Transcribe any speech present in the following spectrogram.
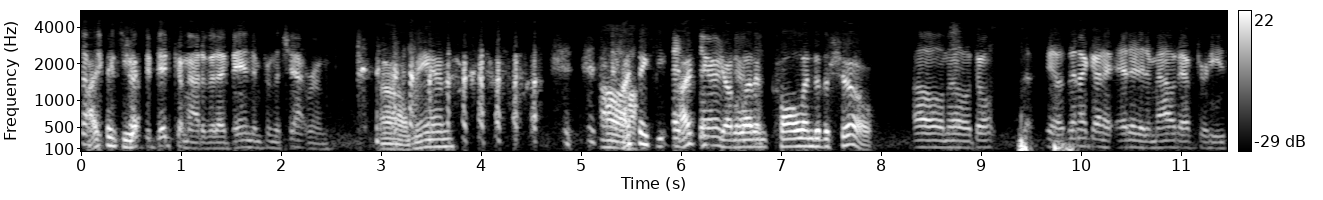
something I think constructive did come out of it. I banned him from the chat room. Oh man, Oh, I think you, I think you ought to let him call into the show. Oh no, don't. You know, then I gotta edit him out after he's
